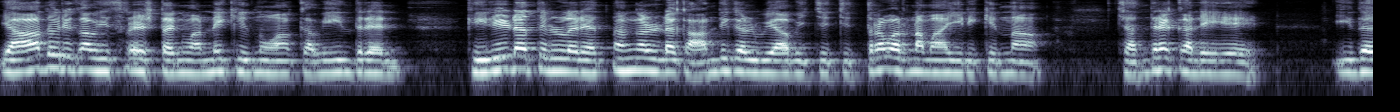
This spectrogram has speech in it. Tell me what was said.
യാതൊരു കവിശ്രേഷ്ഠൻ വർണിക്കുന്നു. ആ കവീന്ദ്രൻ കിരീടത്തിലുള്ള രത്നങ്ങളുടെ കാന്തികൾ വ്യാപിച്ച് ചിത്രവർണമായിരിക്കുന്ന ചന്ദ്രകലയെ ഇത്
